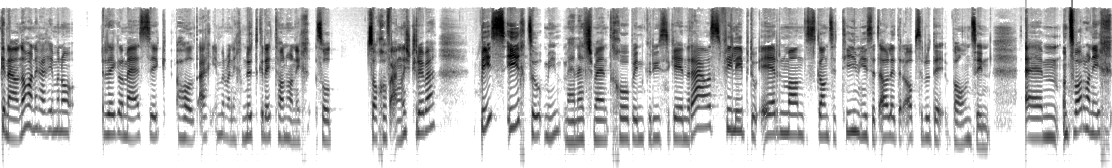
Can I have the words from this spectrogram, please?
Genau, dann habe ich eigentlich immer noch regelmäßig halt eigentlich immer, wenn ich nicht geredet habe, habe ich so Sachen auf Englisch geschrieben. Bis ich zu meinem Management gekommen bin. Grüße gehen raus. Philipp, du Ehrenmann, das ganze Team, ihr seid alle der absolute Wahnsinn. Ähm, und zwar habe ich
